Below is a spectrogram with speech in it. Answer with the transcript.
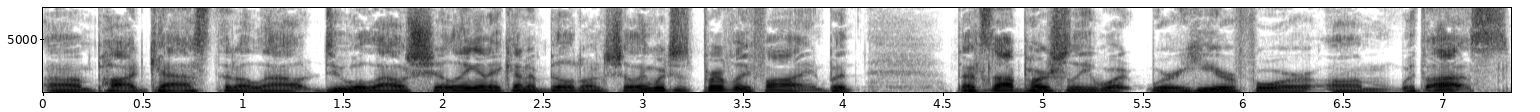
um, podcasts that allow do allow shilling, and they kind of build on shilling, which is perfectly fine. But that's not partially what we're here for um, with us.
